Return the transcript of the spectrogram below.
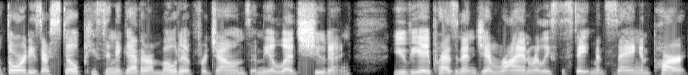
Authorities are still piecing together a motive for Jones in the alleged shooting. UVA President Jim Ryan released a statement saying, in part,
